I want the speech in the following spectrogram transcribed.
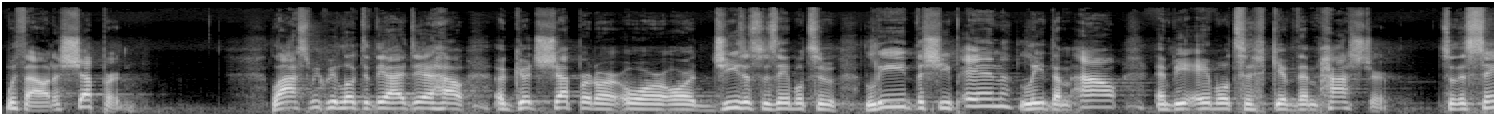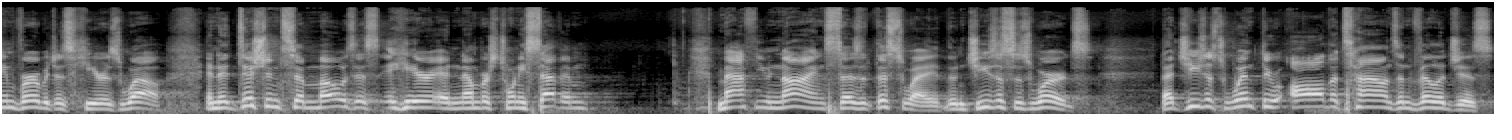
without a shepherd. Last week we looked at the idea how a good shepherd or, or, or Jesus is able to lead the sheep in, lead them out, and be able to give them pasture. So the same verbiage is here as well. In addition to Moses here in Numbers 27, Matthew 9 says it this way, in Jesus' words, that Jesus went through all the towns and villages,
